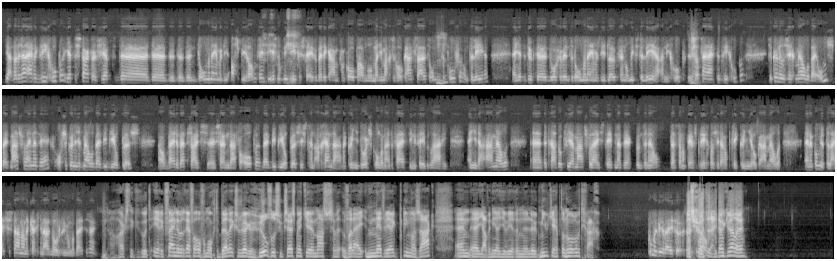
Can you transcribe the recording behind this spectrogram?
Ja, nou, er zijn eigenlijk drie groepen. Je hebt de starters, je hebt de, de, de, de, de ondernemer die aspirant is. Die is nog niet ingeschreven bij de Kamer van Koophandel, maar die mag zich ook aansluiten om te mhm. proeven, om te leren. En je hebt natuurlijk de doorgewinterde ondernemers die het leuk vinden om iets te leren aan die groep. Dus dat zijn eigenlijk de drie groepen. Ze kunnen zich melden bij ons, bij het Maasverlijnnetwerk, of ze kunnen zich melden bij BiblioPlus. Nou, beide websites uh, zijn daarvoor open. Bij BiblioPlus is er een agenda. Dan kun je doorscrollen naar de 15 februari en je daar aanmelden. Uh, het gaat ook via maasverlei-netwerk.nl. Daar staat een persbericht. Als je daarop klikt kun je je ook aanmelden. En dan kom je op de lijst te staan en dan krijg je een uitnodiging om erbij te zijn. Nou, hartstikke goed. Erik, fijn dat we er even over mochten bellen. Ik zou zeggen, heel veel succes met je Maasvallei netwerk. Prima zaak. En uh, ja, wanneer je weer een uh, leuk nieuwtje hebt, dan horen we het graag. Kom ik weer bij je terug. Dat is goed. Hey, dankjewel hè.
